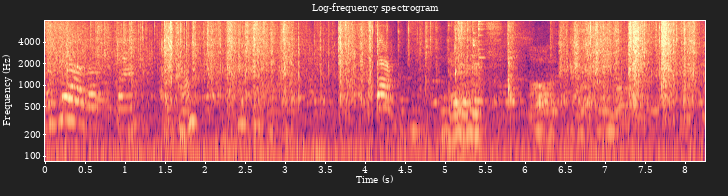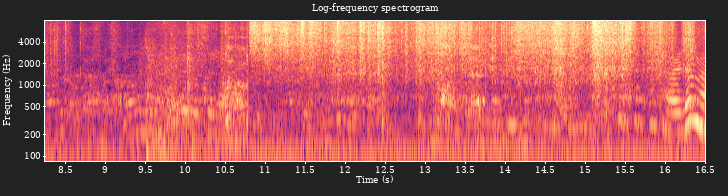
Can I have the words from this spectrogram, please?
Nasıl fırlatacağım? Tamam. Ben. Evet. Öyle mi?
